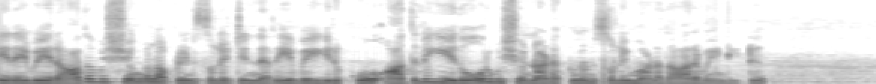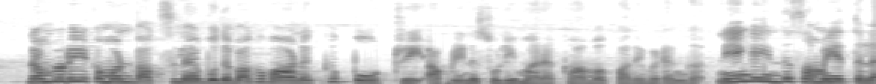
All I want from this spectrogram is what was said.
நிறைவேறாத விஷயங்கள் அப்படின்னு சொல்லிட்டு நிறையவே இருக்கும். அதில் ஏதோ ஒரு விஷயம் நடக்கணும்னு சொல்லி மனதார வேண்டிட்டு நம்மளுடைய கமெண்ட் பாக்ஸில் புத பகவானுக்கு போற்றி அப்படின்னு சொல்லி மறக்காமல் பதிவிடுங்க. நீங்கள் இந்த சமயத்தில்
